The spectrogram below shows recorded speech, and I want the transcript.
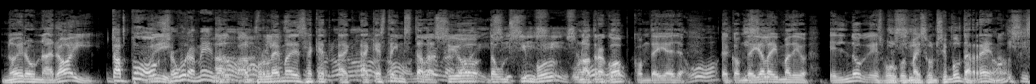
no era un heroi. Tampoc, dir, segurament, El, no. el problema és aquest, No, no, no, aquesta no, no instal·lació heroi. d'un Sí, sí, símbol, sí, un altre cop, com deia, ella, segur. eh, com deia si- la Imma, diu, ell no hagués volgut mai ser un símbol de res, no? I si,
